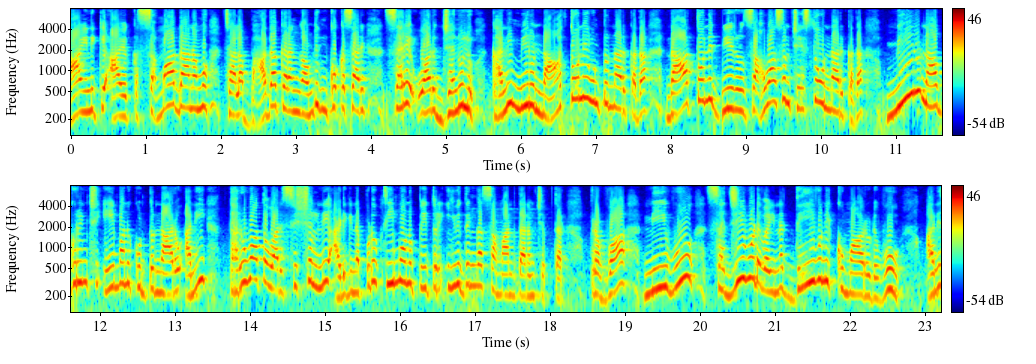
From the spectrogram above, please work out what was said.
ఆయనకి ఆ యొక్క సమాధానము చాలా బాధాకరంగా ఉండి ఇంకొకసారి సరే వారు జనులు కానీ మీరు నాతోనే ఉంటున్నారు కదా నాతోనే మీరు సహవాసం చేస్తూ ఉన్నారు కదా మీరు నా గురించి ఏమనుకుంటున్నారు అని తరువాత వారి శిష్యుల్ని అడిగినప్పుడు సీమోను పీతురు ఈ విధంగా సమాధానం చెప్తారు. ప్రవ్వా నీవు సజీవుడవైన దేవుని కుమారుడువు అని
